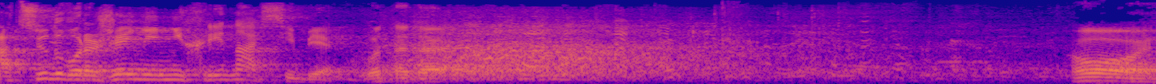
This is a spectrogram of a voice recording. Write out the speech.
Отсюда выражение ни хрена себе. Вот это. Ой.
